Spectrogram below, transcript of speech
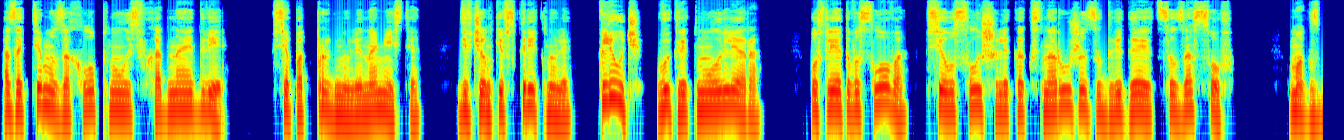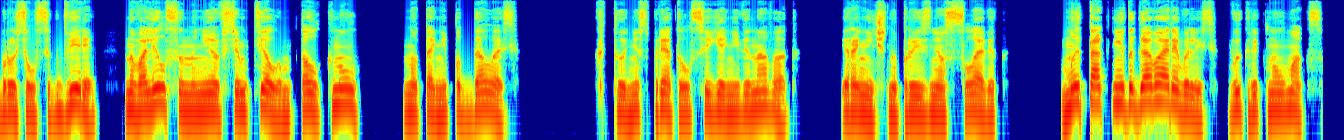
а затем и захлопнулась входная дверь. Все подпрыгнули на месте. Девчонки вскрикнули. «Ключ!» — выкрикнула Лера. После этого слова все услышали, как снаружи задвигается засов. Макс бросился к двери, навалился на нее всем телом, толкнул, но та не поддалась. «Кто не спрятался, я не виноват», — иронично произнес Славик. «Мы так не договаривались!» — выкрикнул Макс.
